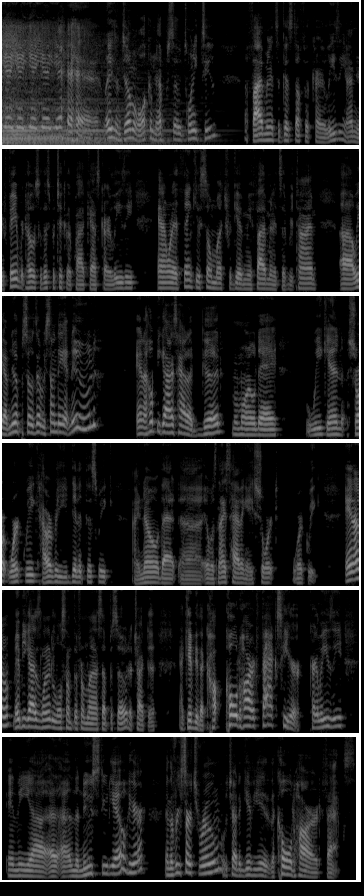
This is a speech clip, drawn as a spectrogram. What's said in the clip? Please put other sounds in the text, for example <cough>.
Yeah, yeah, yeah, yeah, yeah. <laughs> ladies and gentlemen, welcome to episode 22 of Five Minutes of Good Stuff with Carlisi. I'm your favorite host of this particular podcast, Carlisi, and I want to thank you so much for giving me five minutes of your time. Uh, we have new episodes every Sunday at noon, and I hope you guys had a good Memorial Day weekend, short work week, however you did it this week. I know that uh, it was nice having a short work week. And I don't know, maybe you guys learned a little something from last episode. I tried to I give you the cold hard facts here, Carlisi, in the uh, uh, in the news studio here in the research room. We tried to give you the cold hard facts.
